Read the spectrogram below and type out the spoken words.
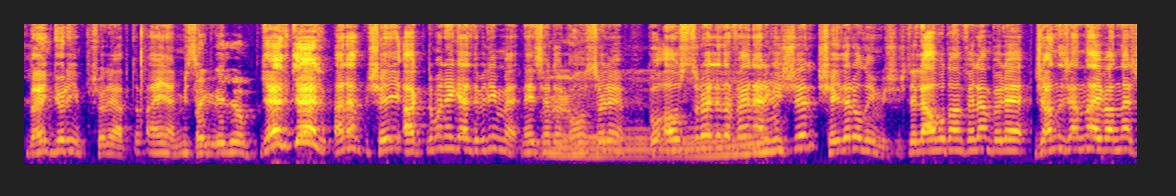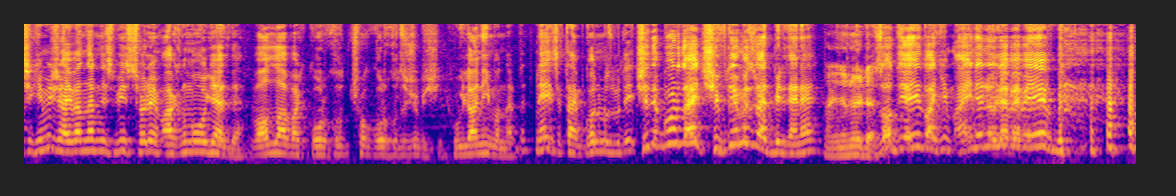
Ben göreyim. Şöyle yaptım. Aynen mis gibi. geliyorum. Gel gel. Anam şey aklıma ne geldi bileyim mi? Neyse dur onu söyleyeyim. Bu Avustralya'da falan arkadaşlar şeyler oluyormuş. İşte lavabodan falan böyle canlı canlı hayvanlar çekilmiş. Hayvanların ismini söyleyeyim. Aklıma o geldi. Vallahi bak korku çok korkutucu bir şey. Huylanayım onlardan. Neyse tamam konumuz bu değil. Şimdi burada çiftliğimiz var bir tane. Aynen öyle. Zod yayıl bakayım. Aynen öyle bebeğim.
